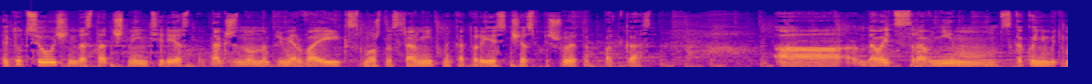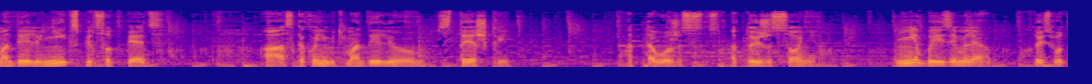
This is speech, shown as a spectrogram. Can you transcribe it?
И тут все очень достаточно интересно. Также, ну, например, VX можно сравнить, на который я сейчас пишу этот подкаст. А, давайте сравним с какой-нибудь моделью не X505, а с какой-нибудь моделью с тэшкой от, того же, от той же Sony. Небо и земля. То есть вот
